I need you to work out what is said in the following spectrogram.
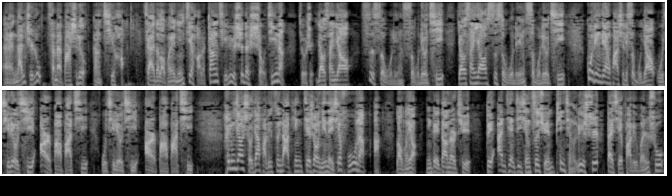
呃南直路三百八十六杠七号。亲爱的老朋友，您记好了，张琪律师的手机呢，就是幺三幺。四四五零四五六七幺三幺四四五零四五六七，固定电话是四五幺五七六七二八八七五七六七二八八七。黑龙江首家法律咨询大厅接受您哪些服务呢？啊，老朋友，您可以到那儿去对案件进行咨询，聘请律师代写法律文书，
